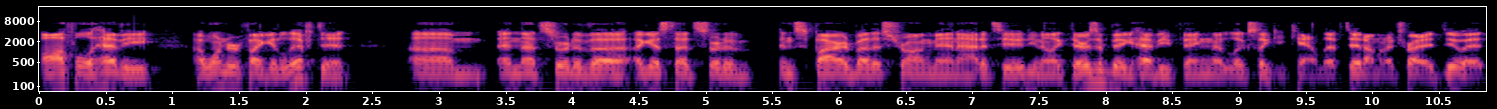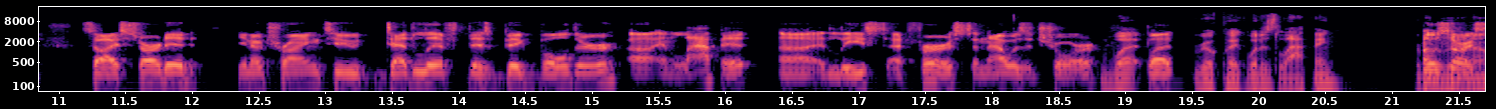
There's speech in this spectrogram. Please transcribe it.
awful heavy. I wonder if I could lift it." Um, and that's sort of a, I guess that's sort of inspired by the strongman attitude. You know, like there's a big heavy thing that looks like you can't lift it. I'm going to try to do it. So I started, you know, trying to deadlift this big boulder uh, and lap it uh, at least at first, and that was a chore. What? But real quick, what is lapping? Oh, sorry. So,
